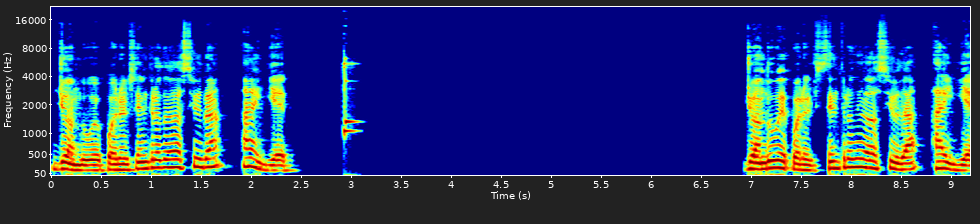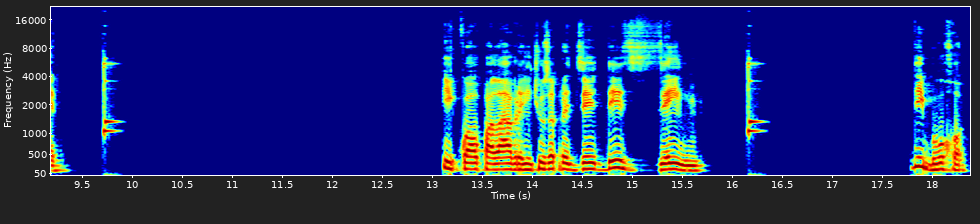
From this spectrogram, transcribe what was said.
Yo anduve por el centro de la ciudad ayer. Yo anduve por el centro de la ciudad ayer. E qual palavra a gente usa para dizer desenho? Dibujo.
